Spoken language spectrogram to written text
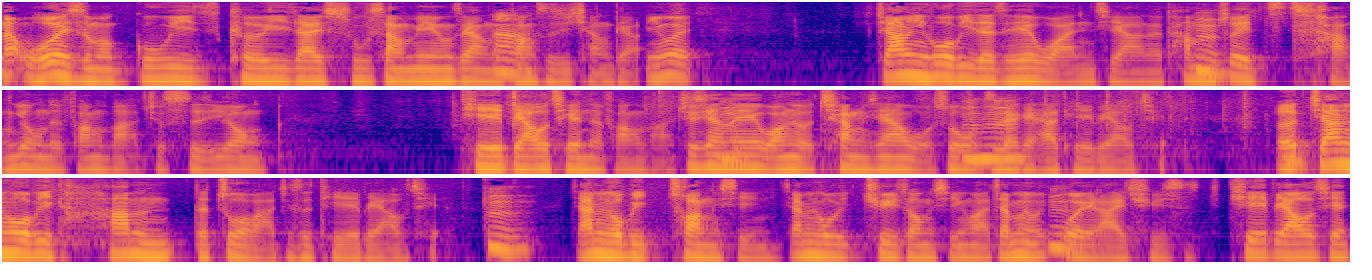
那我为什么故意刻意在书上面用这样的方式去强调？嗯、因为加密货币的这些玩家呢，他们最常用的方法就是用贴标签的方法，就像那些网友呛下我说我是在给他贴标签，嗯、而加密货币他们的做法就是贴标签。嗯，加密货币创新，加密货币去中心化，加密未来趋势，贴标签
